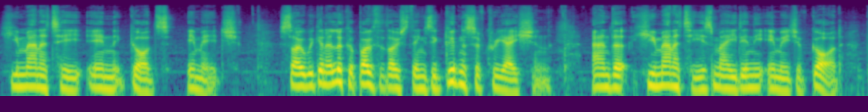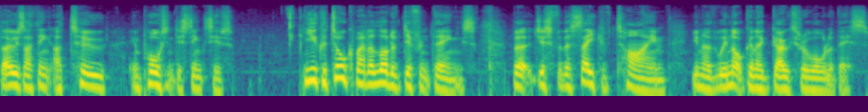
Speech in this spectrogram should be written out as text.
humanity in God's image. So we're going to look at both of those things the goodness of creation and that humanity is made in the image of God. Those, I think, are two important distinctives. You could talk about a lot of different things, but just for the sake of time, you know, we're not going to go through all of this.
